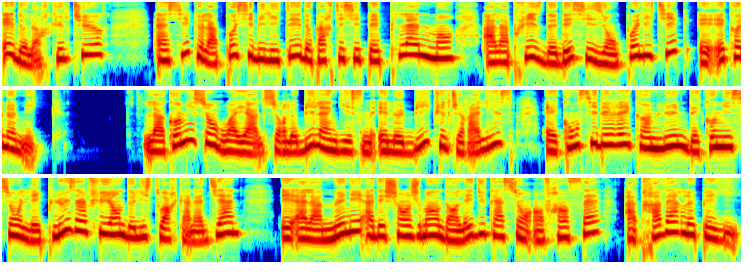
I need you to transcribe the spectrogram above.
et de leur culture, ainsi que la possibilité de participer pleinement à la prise de décisions politiques et économiques. La Commission royale sur le bilinguisme et le biculturalisme est considérée comme l'une des commissions les plus influentes de l'histoire canadienne et elle a mené à des changements dans l'éducation en français à travers le pays.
